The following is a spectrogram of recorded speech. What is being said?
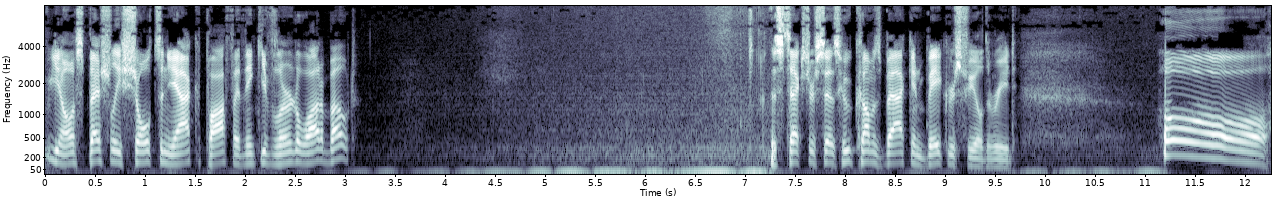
you know, especially Schultz and Yakupov, I think you've learned a lot about. This texter says, "Who comes back in Bakersfield?" Reed. Oh,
